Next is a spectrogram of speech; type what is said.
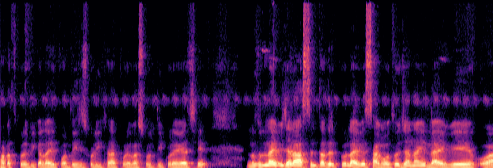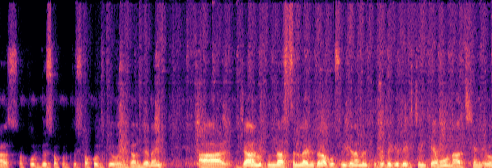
হঠাৎ করে বিকাল লাইভ পর দেখি শরীর খারাপ করে বা সর্দি করে গেছে। নতুন লাইভে যারা আসছেন তাদেরকেও লাইভে স্বাগত জানাই। লাইভে সকলকে সকলকে সকলকে ওয়েলকাম জানাই। আর যারা নতুন আসছেন লাইভে তারা অবশ্যই জানাবেন কোথা থেকে দেখছেন, কেমন আছেন এবং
